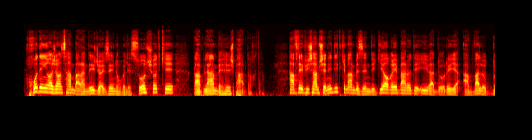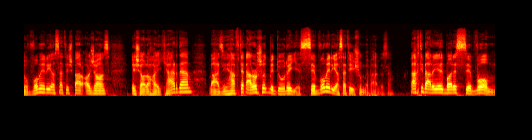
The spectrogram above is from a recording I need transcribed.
خود این آژانس هم برنده جایزه نوبل صلح شد که قبلا بهش پرداختم. هفته پیش هم شنیدید که من به زندگی آقای برادعی و دوره اول و دوم ریاستش بر آژانس اشاره هایی کردم و از این هفته قرار شد به دوره سوم ریاست ایشون بپردازم. وقتی برای بار سوم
